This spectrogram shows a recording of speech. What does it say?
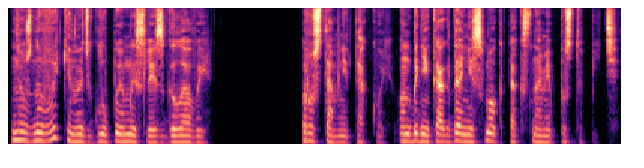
Нужно выкинуть глупые мысли из головы. Рустам не такой. Он бы никогда не смог так с нами поступить.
